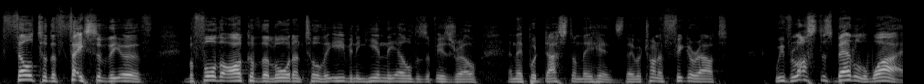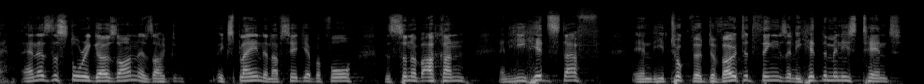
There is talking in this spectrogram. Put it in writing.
fell to the face of the earth before the ark of the Lord until the evening, he and the elders of Israel, and they put dust on their heads. They were trying to figure out, we've lost this battle, why? And as the story goes on, as I explained, and I've said here before, the son of Achan, and he hid stuff, and he took the devoted things and he hid them in his tent,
